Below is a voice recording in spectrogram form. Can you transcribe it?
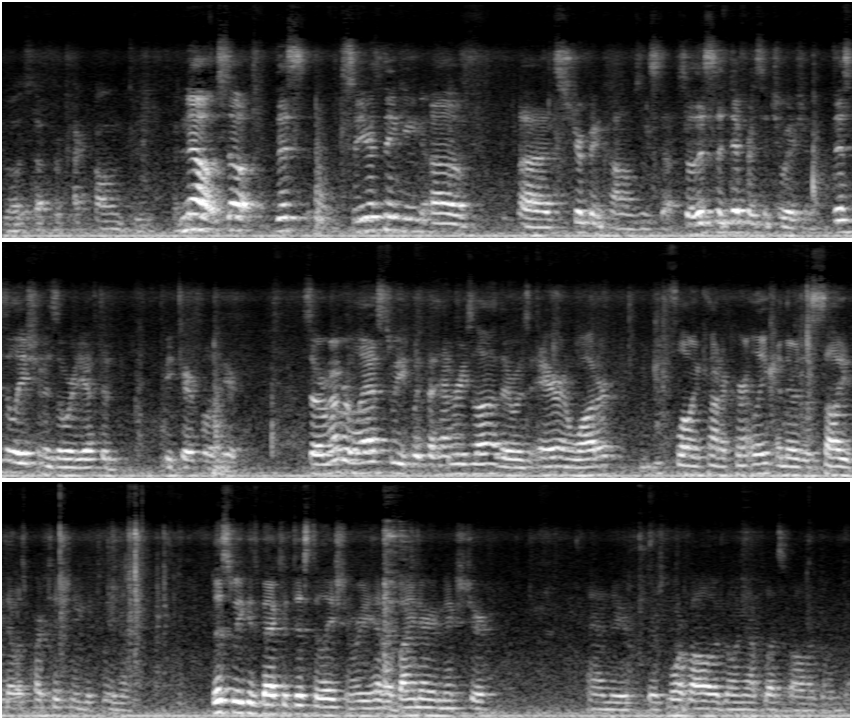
for No, so this, so you're thinking of uh, stripping columns and stuff. So this is a different situation. Distillation is the word you have to be careful of here. So remember last week with the Henry's law, there was air and water flowing countercurrently, and there was a solute that was partitioning between them. This week is back to distillation, where you have a binary mixture, and there, there's more volatile going up, less volatile going down.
